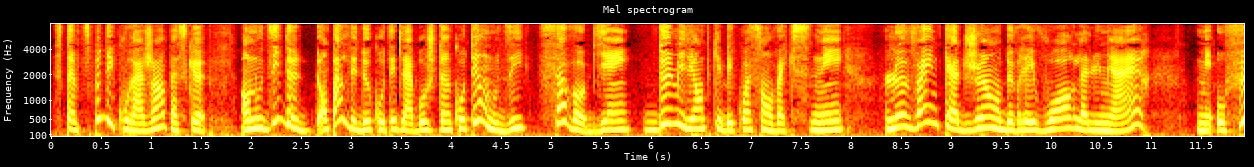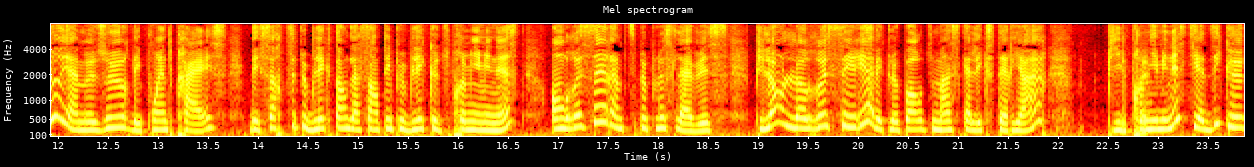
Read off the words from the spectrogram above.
c'est un petit peu décourageant parce que on nous dit de, on parle des deux côtés de la bouche. D'un côté, on nous dit ça va bien, 2 millions de Québécois sont vaccinés. Le 24 juin, on devrait voir la lumière. Mais au fur et à mesure des points de presse, des sorties publiques tant de la santé publique que du premier ministre, on resserre un petit peu plus la vis. Puis là, on l'a resserré avec le port du masque à l'extérieur. Puis le premier ministre, il a dit que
